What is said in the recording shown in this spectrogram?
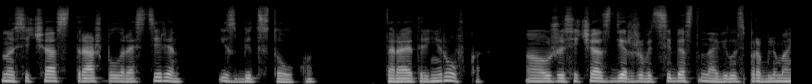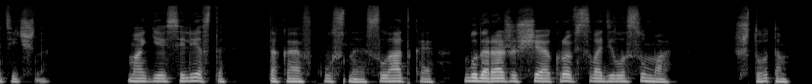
Но сейчас страж был растерян и сбит с толку. Вторая тренировка, а уже сейчас сдерживать себя становилось проблематично. Магия Селесты — Такая вкусная, сладкая, будоражащая кровь сводила с ума. Что там?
